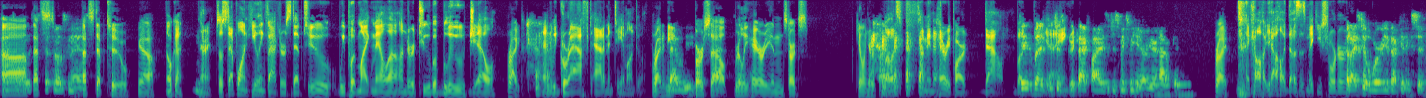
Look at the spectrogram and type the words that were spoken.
That's, what Uh, was- that's that's what I was going to that's step two. Yeah. Okay. All right. So step one, healing factor. Step two, we put Mike Mela under a tube of blue gel Right. and we graft adamantium onto him. Right. And he That would be- bursts out really hairy and starts killing everybody. Well, let's. I mean, the hairy part down, but, It- but yeah, it just angry. it backfires. It just makes me hairier, and I don't care. right. like all, yeah, all it does is make you shorter. But I still worry about getting sick,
